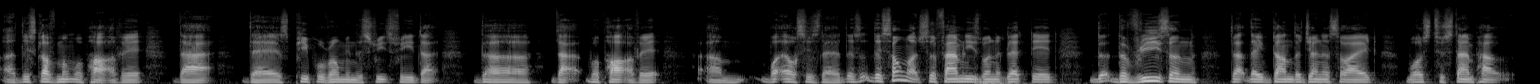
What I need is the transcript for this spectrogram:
uh, this government were part of it. That there's people roaming the streets free. That the that were part of it. Um, what else is there? There's there's so much. The families were neglected. The the reason that they've done the genocide was to stamp out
